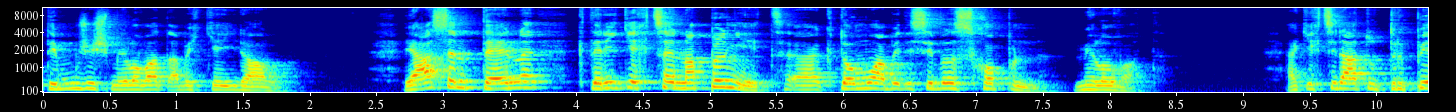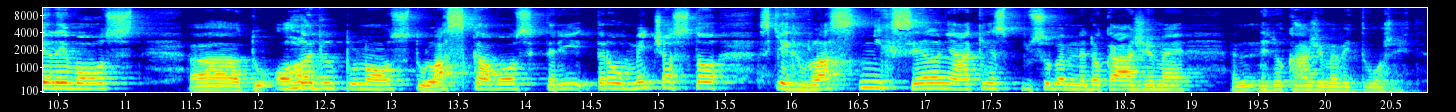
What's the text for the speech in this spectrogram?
ty můžeš milovat, abych tě jí dal. Já jsem ten, který tě chce naplnit eh, k tomu, aby ty si byl schopen milovat. Já ti chci dát tu trpělivost, eh, tu ohledlplnost, tu laskavost, který, kterou my často z těch vlastních sil nějakým způsobem nedokážeme, nedokážeme vytvořit.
